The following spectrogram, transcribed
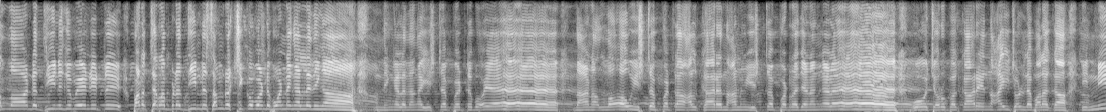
അള്ളാന്റെ ദീനുക്ക് വേണ്ടിയിട്ട് പടച്ചറബിടെ ദീന്റെ സംരക്ഷിക്കു കൊണ്ട് പോണ്ടെങ്കല്ലേ നിങ്ങ നിങ്ങൾ ഞങ്ങൾ ഇഷ്ടപ്പെട്ടു പോയേ. നാണ് അല്ലാവു ഇഷ്ടപ്പെട്ട ആൾക്കാരെ നാണും ഇഷ്ടപ്പെടുന്ന ജനങ്ങളെ. ഓ ചെറുപ്പക്കാരെ നായി ചൊല്ല പലക്ക ഇനി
